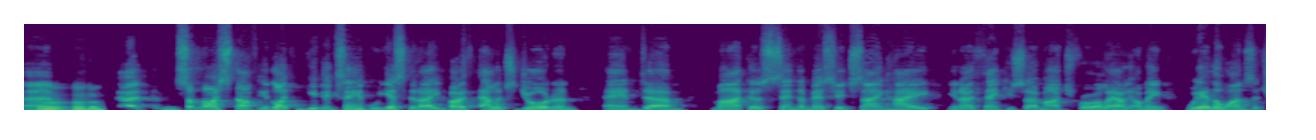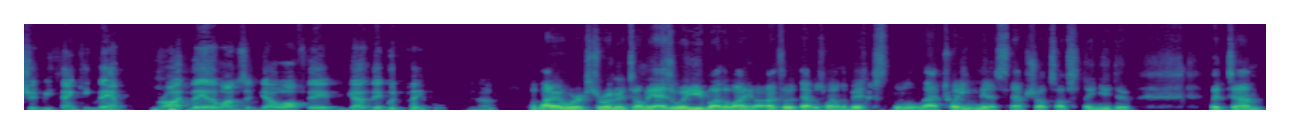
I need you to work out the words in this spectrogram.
Um, mm-hmm. uh, some nice stuff. You'd like give you an example. Yesterday, both Alex Jordan and um, Marcus send a message saying, "Hey, you know, thank you so much for allowing." I mean, we're the ones that should be thanking them, right? they're the ones that go off. They're go, they're good people, you know. Well, they were extraordinary, Tommy. As were you, by the way. I thought that was one of the best little uh, twenty-minute snapshots I've seen you do. But um,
